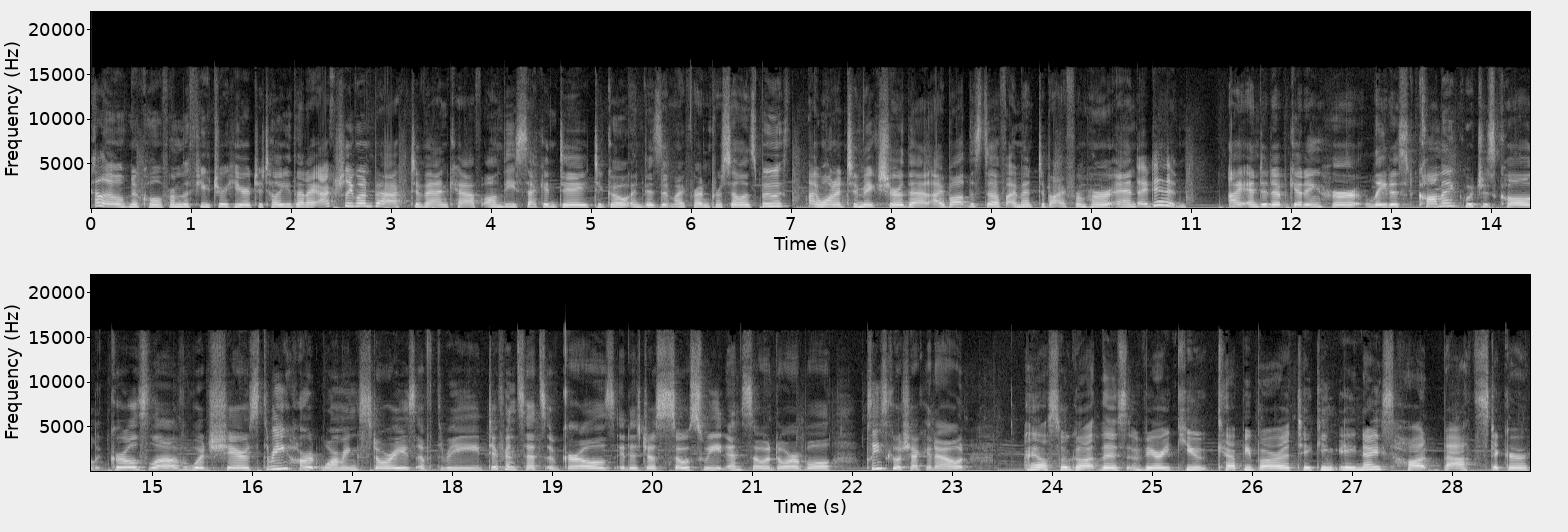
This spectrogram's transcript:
Hello, Nicole from the future here to tell you that I actually went back to Van on the second day to go and visit my friend Priscilla's booth. I wanted to make sure that I bought the stuff I meant to buy from her and I did. I ended up getting her latest comic, which is called Girls Love, which shares three heartwarming stories of three different sets of girls. It is just so sweet and so adorable. Please go check it out. I also got this very cute capybara taking a nice hot bath sticker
